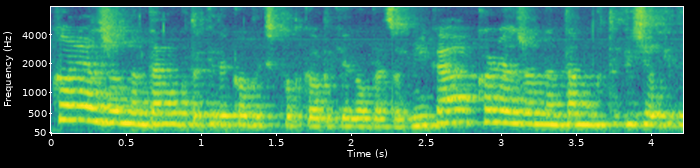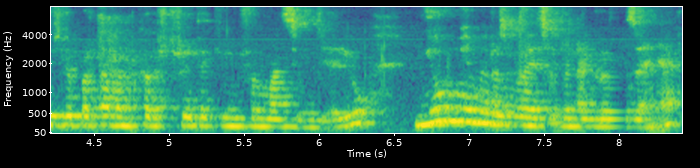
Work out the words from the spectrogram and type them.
Konia z żadnym temu, kto kiedykolwiek spotkał takiego pracownika, konia z żadnym temu, kto widział kiedyś Departament Kadr, który takiej informacji udzielił. Nie umiemy rozmawiać o wynagrodzeniach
